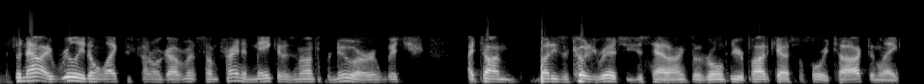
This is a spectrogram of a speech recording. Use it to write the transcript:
so now I really don't like the federal government. So I'm trying to make it as an entrepreneur, which I taught him buddies with Cody Rich. You just had on because I was rolling through your podcast before we talked, and like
